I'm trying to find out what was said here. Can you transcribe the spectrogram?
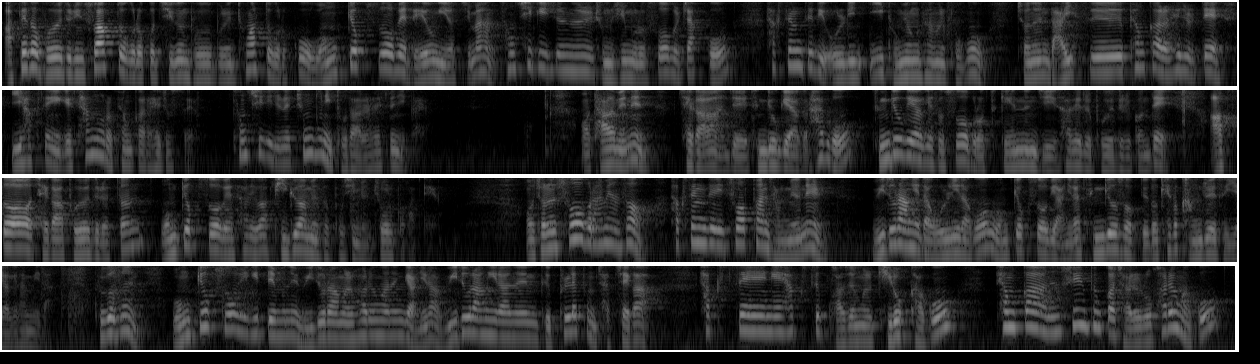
앞에서 보여드린 수학도 그렇고 지금 보여드린 통합도 그렇고 원격 수업의 내용이었지만 성취 기준을 중심으로 수업을 짰고 학생들이 올린 이 동영상을 보고 저는 나이스 평가를 해줄 때 이 학생에게 상으로 평가를 해줬어요. 성취 기준에 충분히 도달을 했으니까요. 어, 다음에는 제가 이제 등교 계약을 하고 등교 계약에서 수업을 어떻게 했는지 사례를 보여드릴 건데 앞서 제가 보여드렸던 원격 수업의 사례와 비교하면서 보시면 좋을 것 같아요. 어, 저는 수업을 하면서 학생들이 수업한 장면을 위두랑에다 올리라고 원격 수업이 아니라 등교 수업 때도 계속 강조해서 이야기를 합니다. 그것은 원격 수업이기 때문에 위두랑을 활용하는 게 아니라 위두랑이라는 그 플랫폼 자체가 학생의 학습 과정을 기록하고 평가하는 수행평가 자료로 활용하고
